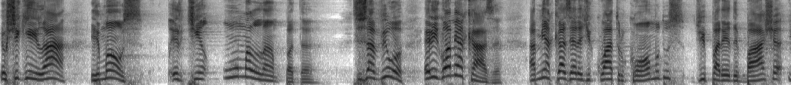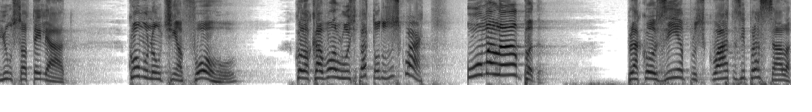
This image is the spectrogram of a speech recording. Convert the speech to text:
Eu cheguei lá, irmãos, ele tinha uma lâmpada. Você já viu? Era igual a minha casa. A minha casa era de quatro cômodos, de parede baixa e um só telhado. Como não tinha forro, colocavam uma luz para todos os quartos. Uma lâmpada. Para a cozinha, para os quartos e para a sala.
